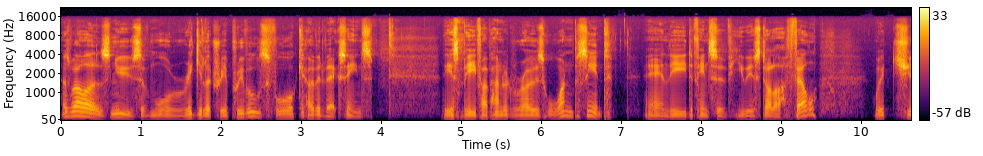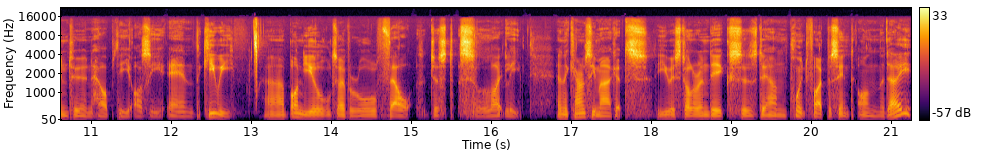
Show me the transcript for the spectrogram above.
as well as news of more regulatory approvals for COVID vaccines. The S&P 500 rose 1% and the defensive US dollar fell, which in turn helped the Aussie and the Kiwi. Uh, bond yields overall fell just slightly. In the currency markets, the US dollar index is down 0.5% on the day.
